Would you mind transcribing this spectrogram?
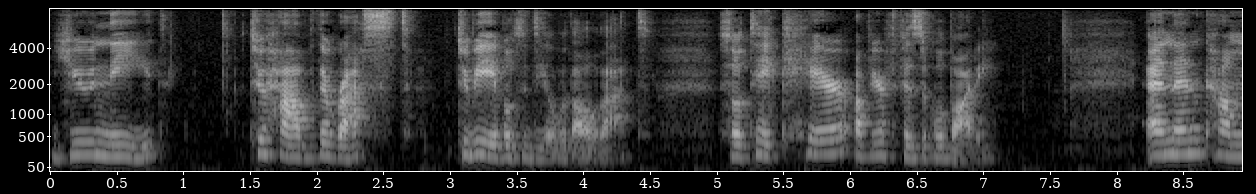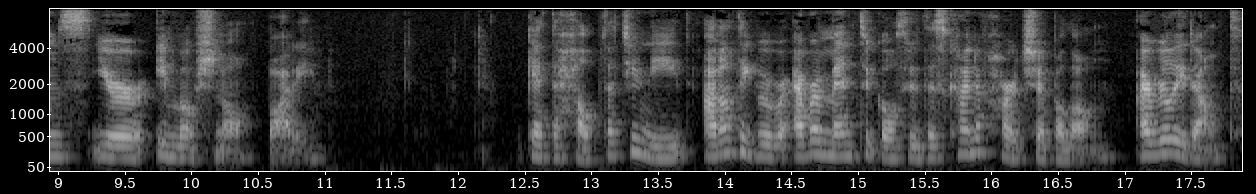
you need to have the rest to be able to deal with all that. So take care of your physical body. And then comes your emotional body get the help that you need. I don't think we were ever meant to go through this kind of hardship alone. I really don't.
